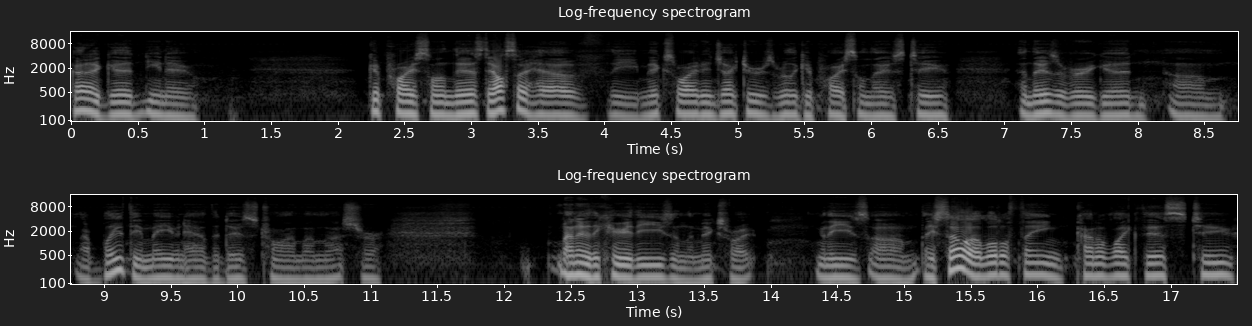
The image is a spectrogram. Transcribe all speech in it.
got a good, you know, good price on this. They also have the Mixrite injectors, really good price on those too and those are very good. Um, I believe they may even have the Dosatron, I'm not sure. I know they carry these and the Mixrite. And these, um, they sell a little thing kind of like this too,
